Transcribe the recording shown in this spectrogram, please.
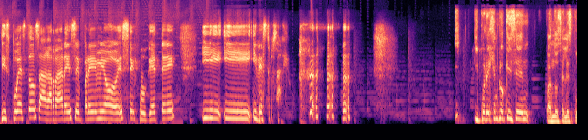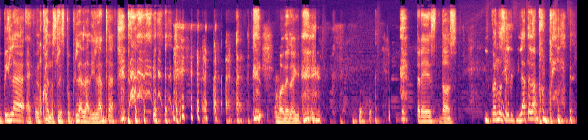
dispuestos a agarrar ese premio, ese juguete y, y, destrozarlo. y, por ejemplo, ¿qué dicen cuando se les pupila, cuando se les pupila la dilata? Tres, dos. Y cuando se les dilata la pupila.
